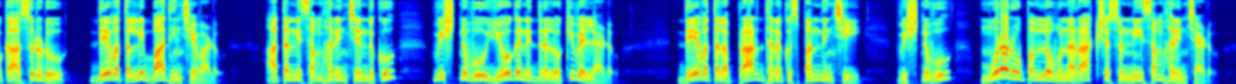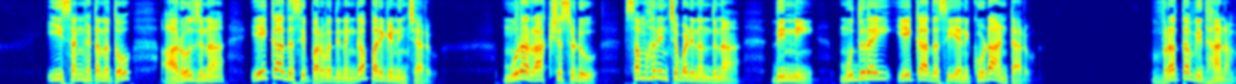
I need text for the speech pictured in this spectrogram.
ఒక అసురుడు దేవతల్ని బాధించేవాడు. అతన్ని సంహరించేందుకు విష్ణువు యోగనిద్రలోకి వెళ్ళాడు దేవతల ప్రార్థనకు స్పందించి విష్ణువు మురరూపంలో ఉన్న రాక్షసుణ్ణి సంహరించాడు. ఈ సంఘటనతో ఆ రోజున ఏకాదశి పర్వదినంగా పరిగణించారు. ముర రాక్షసుడు సంహరించబడినందున దీన్ని ముదురై ఏకాదశి అని కూడా అంటారు. వ్రత విధానం.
